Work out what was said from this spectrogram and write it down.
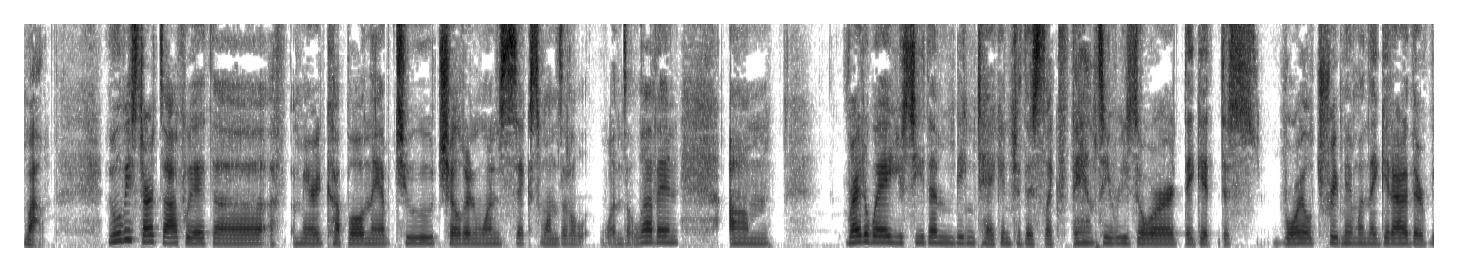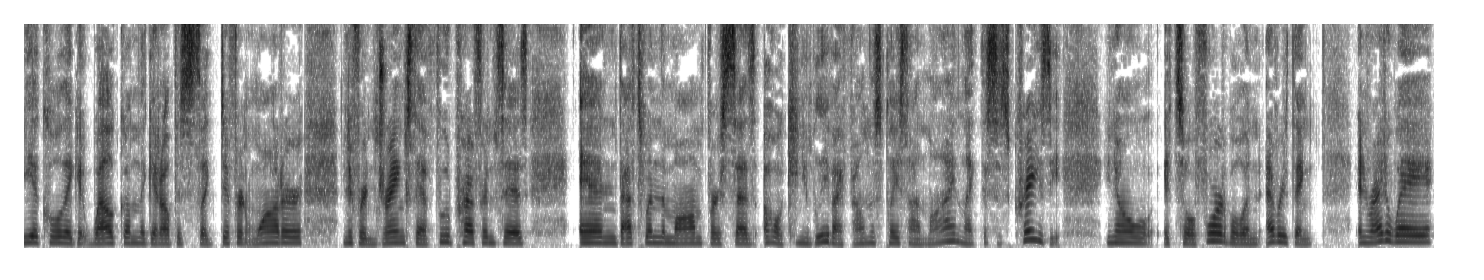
wow. The movie starts off with a, a, married couple, and they have two children. One's six, one's one's eleven. Um, right away, you see them being taken to this like fancy resort. They get this royal treatment when they get out of their vehicle. They get welcome. They get all this like different water, different drinks. They have food preferences, and that's when the mom first says, "Oh, can you believe I found this place online? Like this is crazy. You know, it's so affordable and everything." And right away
